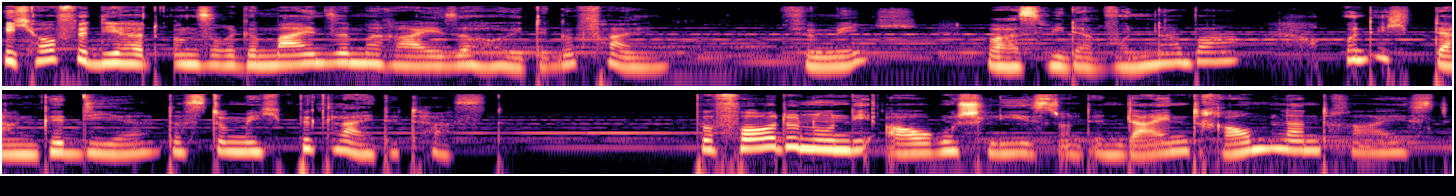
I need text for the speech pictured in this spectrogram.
Ich hoffe, dir hat unsere gemeinsame Reise heute gefallen. Für mich war es wieder wunderbar und ich danke dir, dass du mich begleitet hast. Bevor du nun die Augen schließt und in dein Traumland reist,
